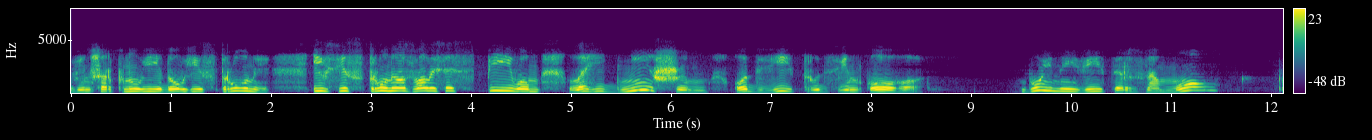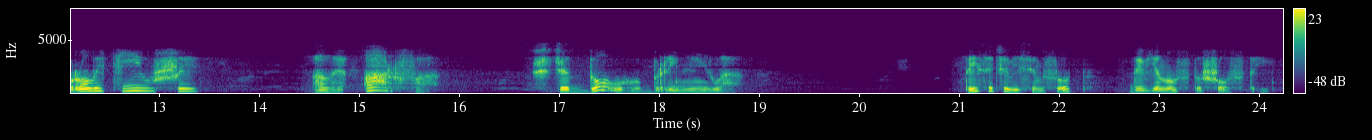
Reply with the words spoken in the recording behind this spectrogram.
Він шарпнув її довгі струни, і всі струни озвалися співом, лагіднішим од вітру дзвінкого. Буйний вітер замовк, пролетівши, але арфа ще довго бриніла. 1896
